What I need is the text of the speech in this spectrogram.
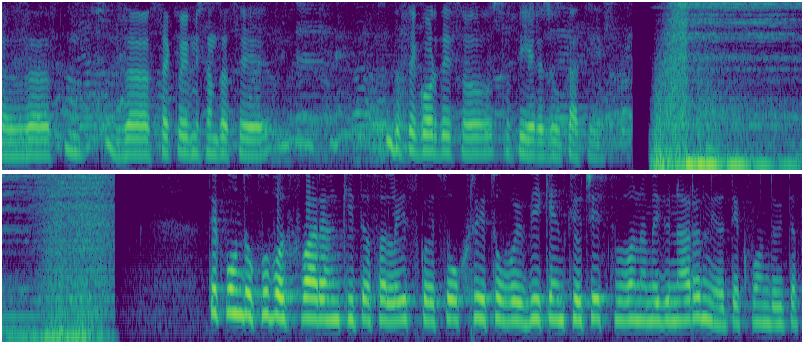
за, за секој мислам да се да се горде со, со тие резултати. Теквондо клубот Хваранките Фалеско со Охрид овој викенд ќе учествува на меѓународниот теквондо ИТФ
